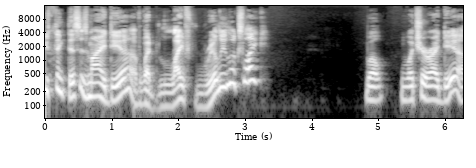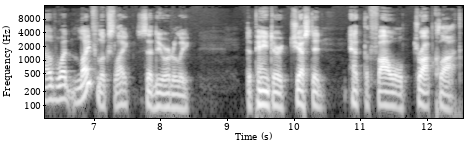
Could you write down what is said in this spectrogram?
You think this is my idea of what life really looks like? Well, what's your idea of what life looks like? said the orderly. The painter jested at the foul drop cloth.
